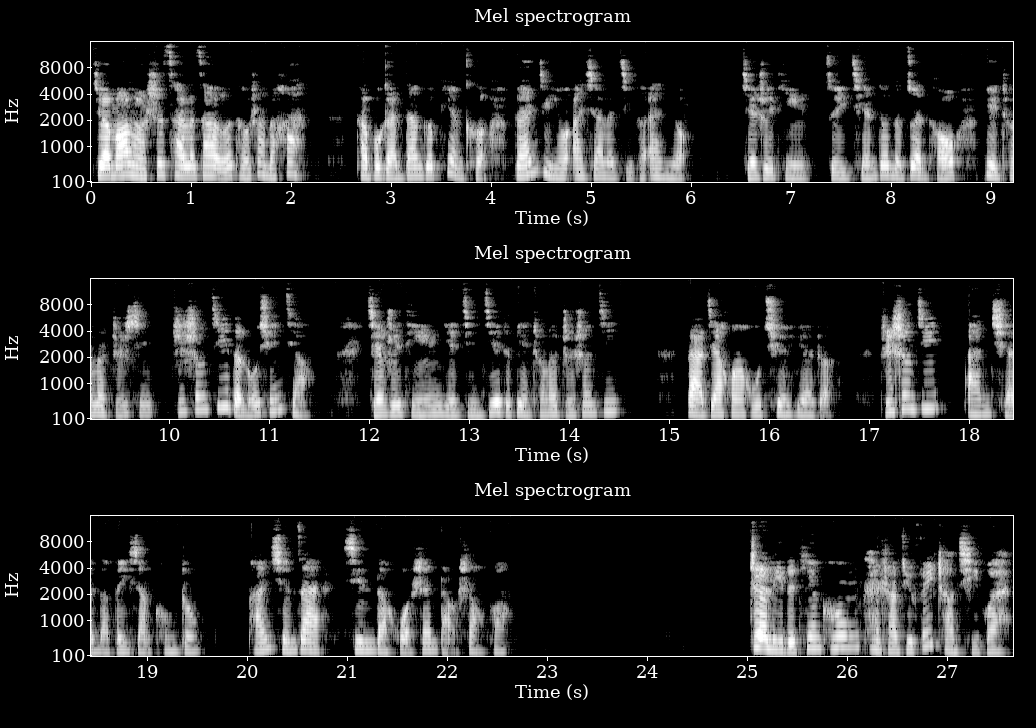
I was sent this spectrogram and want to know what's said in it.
卷毛老师擦了擦额头上的汗，他不敢耽搁片刻，赶紧又按下了几个按钮。潜水艇最前端的钻头变成了直行直升机的螺旋桨，潜水艇也紧接着变成了直升机。大家欢呼雀跃着，直升机安全地飞向空中，盘旋在。新的火山岛上方，这里的天空看上去非常奇怪。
